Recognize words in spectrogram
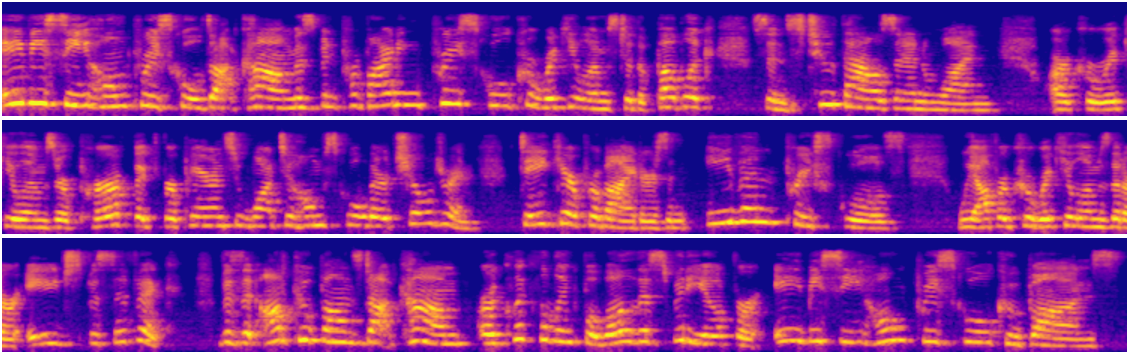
abchomepreschool.com has been providing preschool curriculums to the public since 2001. Our curriculums are perfect for parents who want to homeschool their children, daycare providers, and even preschools. We offer curriculums that are age specific. Visit oddcoupons.com or click the link below this video for ABC Home Preschool coupons.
